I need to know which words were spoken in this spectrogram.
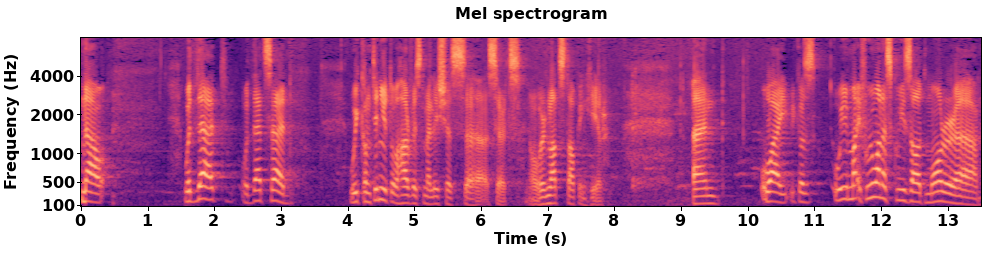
Now, with that, with that said, we continue to harvest malicious uh, certs. You know, we're not stopping here. And why? Because we might, if we want to squeeze out more, uh,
